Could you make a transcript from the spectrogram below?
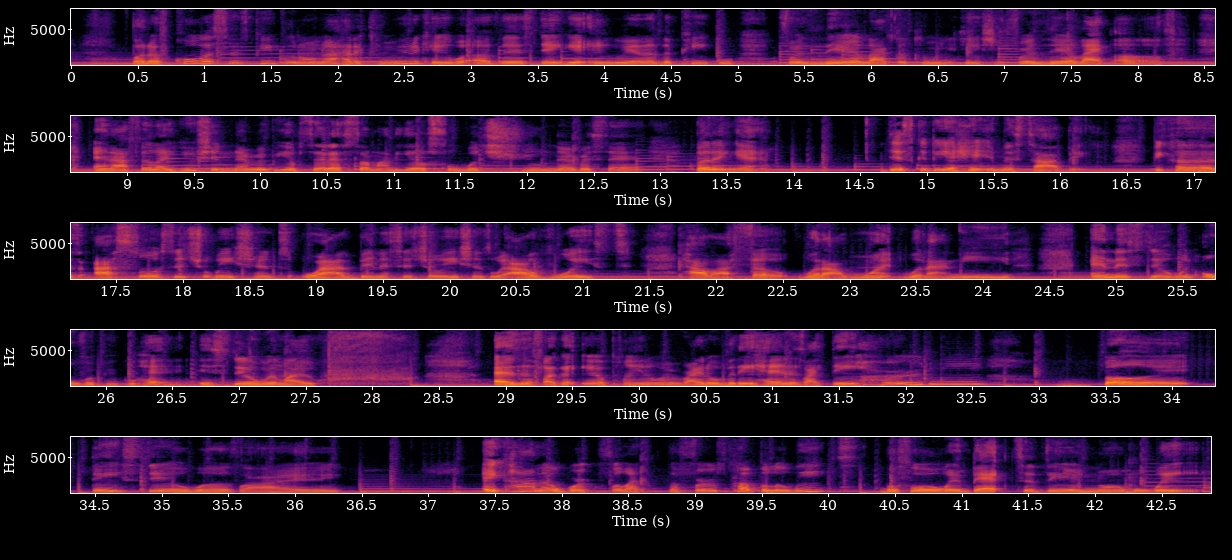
But of course, since people don't know how to communicate with others, they get angry at other people for their lack of communication, for their lack of. And I feel like you should never be upset at somebody else for what you never said. But again, this could be a hit and miss topic because I saw situations or I've been in situations where I voiced how I felt, what I want, what I need, and it still went over people's head. It still went like as if like an airplane went right over their head. It's like they heard me, but they still was like it kind of worked for like the first couple of weeks before it went back to their normal ways.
